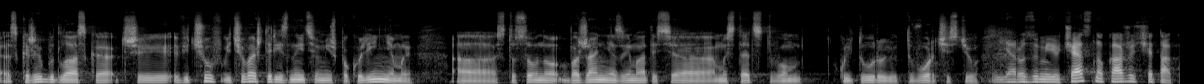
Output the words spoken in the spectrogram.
е, скажи, будь ласка, чи відчув відчуваєш ти різницю між поколіннями стосовно бажання займатися мистецтвом, культурою, творчістю? Я розумію, чесно кажучи, так.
